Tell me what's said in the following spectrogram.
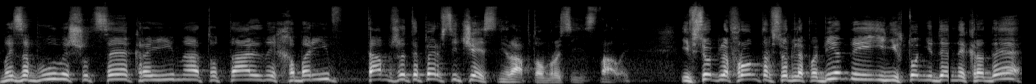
Ми забули, що це країна тотальних хабарів. Там вже тепер всі чесні раптом в Росії стали. І все для фронту, все для побєди, і ніхто ніде не краде.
